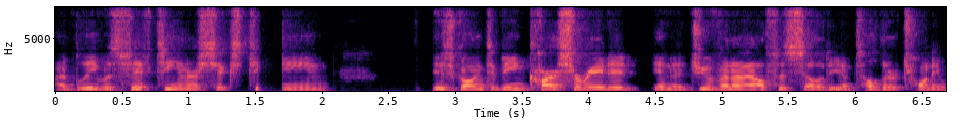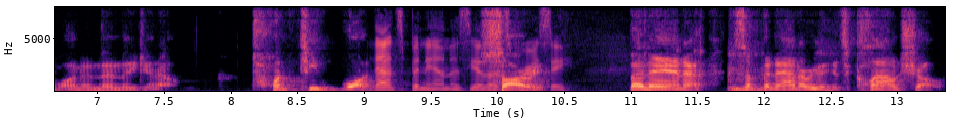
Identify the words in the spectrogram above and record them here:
I believe was 15 or 16, is going to be incarcerated in a juvenile facility until they're 21 and then they get out. 21. That's bananas. Yeah, that's Sorry. crazy. Banana. It's a banana. It's a clown show.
